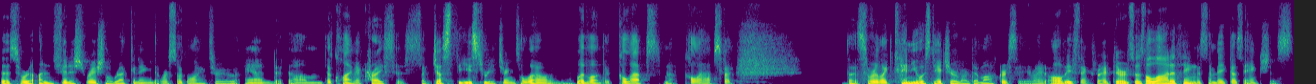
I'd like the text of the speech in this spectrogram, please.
the sort of unfinished racial reckoning that we're still going through and um, the climate crisis like just these three things alone let alone the collapse not collapse but the sort of like tenuous nature of our democracy right? All these things right? There's there's a lot of things that make us anxious.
